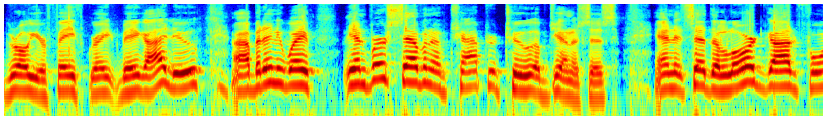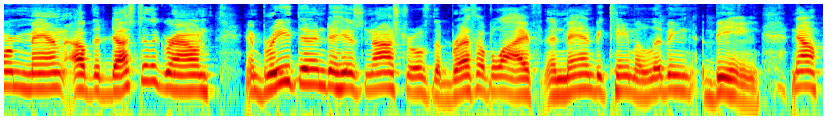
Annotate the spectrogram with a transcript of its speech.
grow your faith great big. I do. Uh, but anyway, in verse 7 of chapter 2 of Genesis, and it said, The Lord God formed man of the dust of the ground and breathed into his nostrils the breath of life, and man became a living being. Now,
